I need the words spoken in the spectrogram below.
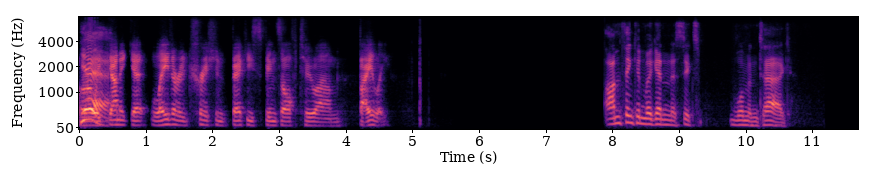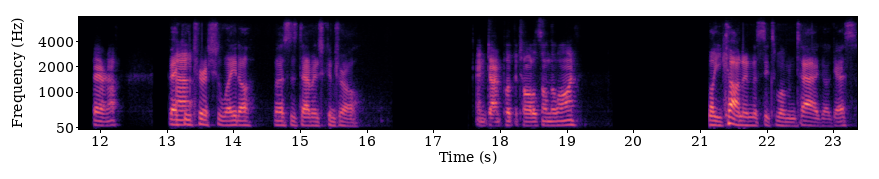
Or are Yeah. we gonna get Lita and Trish and Becky spins off to um Bayley? I'm thinking we're getting a six woman tag. Fair enough. Becky, Uh, Trish, Lita versus Damage Control. And don't put the titles on the line. Well, you can't in a six woman tag, I guess.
